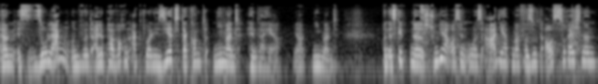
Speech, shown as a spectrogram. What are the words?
ähm, ist so lang und wird alle paar Wochen aktualisiert, da kommt niemand hinterher. Ja, niemand. Und es gibt eine Studie aus den USA, die hat mal versucht auszurechnen,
